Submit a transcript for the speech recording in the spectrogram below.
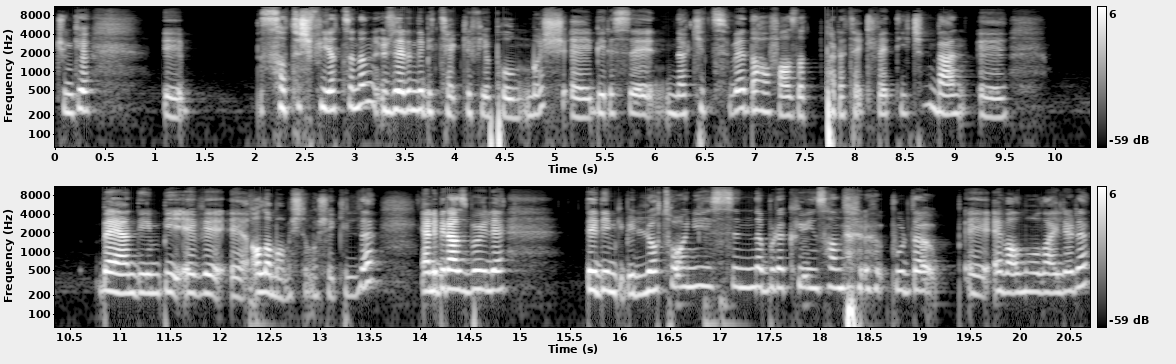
Çünkü e, satış fiyatının üzerinde bir teklif yapılmış. E, birisi nakit ve daha fazla para teklif ettiği için ben e, beğendiğim bir evi e, alamamıştım o şekilde. Yani biraz böyle dediğim gibi loto hissinde bırakıyor insanları burada e, ev alma olayları.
